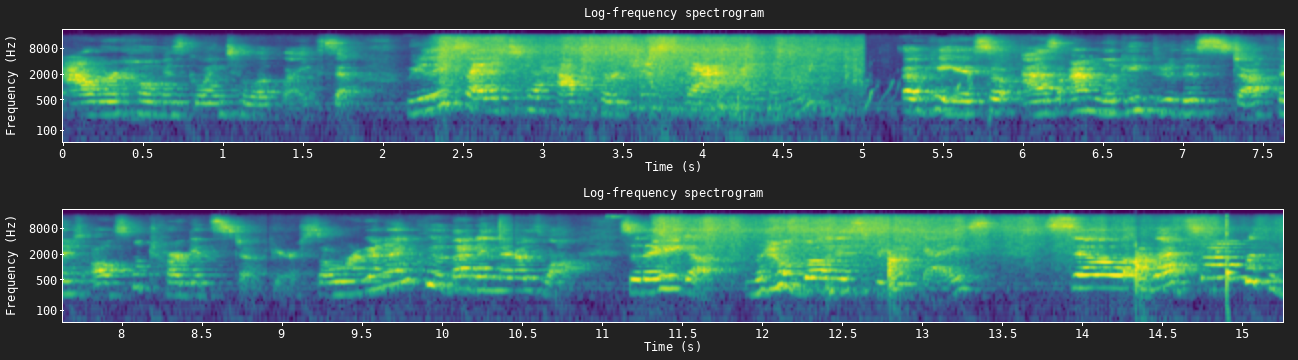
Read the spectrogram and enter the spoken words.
our home is going to look like. So really excited to have purchased that item. Okay, so as I'm looking through this stuff, there's also Target stuff here. So we're gonna include that in there as well. So there you go, little bonus for you guys. So let's start with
